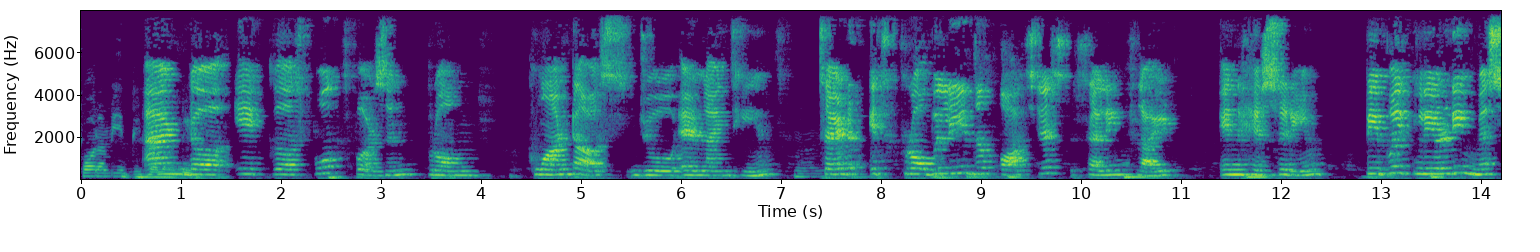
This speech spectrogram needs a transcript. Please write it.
फॉर एंड एक स्पोक्स पर्सन फ्रॉम क्वांटास जो एयरलाइन थी said it's probably the fastest selling flight in history people clearly miss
